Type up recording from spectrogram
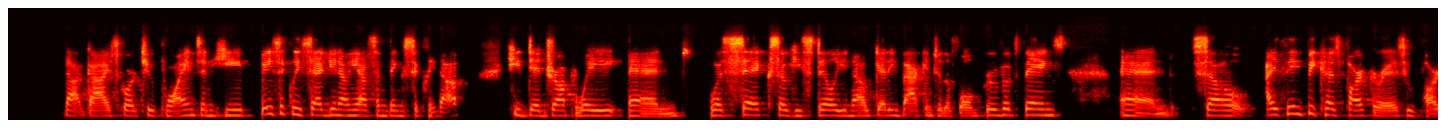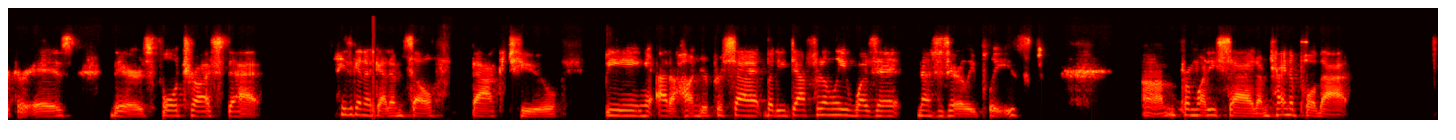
that guy score two points. And he basically said, you know, he has some things to clean up. He did drop weight and was sick. So he's still, you know, getting back into the full groove of things. And so I think because Parker is who Parker is, there's full trust that he's going to get himself back to being at 100%, but he definitely wasn't necessarily pleased um, from what he said. I'm trying to pull that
